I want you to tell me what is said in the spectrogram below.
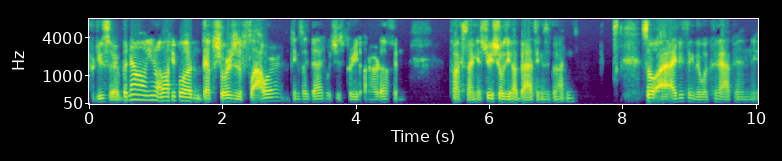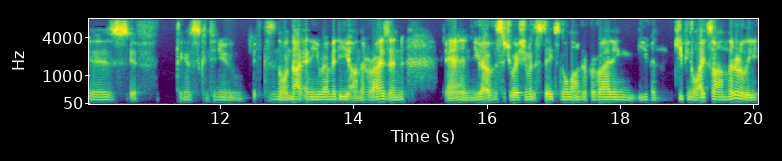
producer. But now you know a lot of people have shortages of flour and things like that, which is pretty unheard of in Pakistan history. It shows you how bad things have gotten. So I, I, do think that what could happen is if things continue, if there's no not any remedy on the horizon, and you have a situation where the state's no longer providing even keeping the lights on, literally,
